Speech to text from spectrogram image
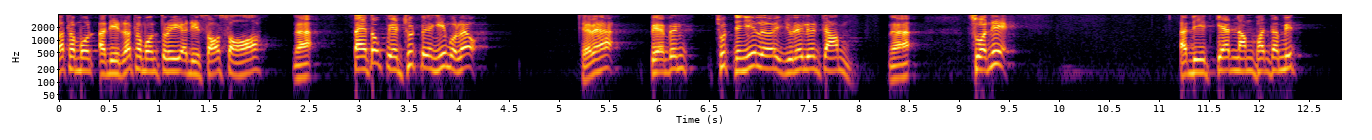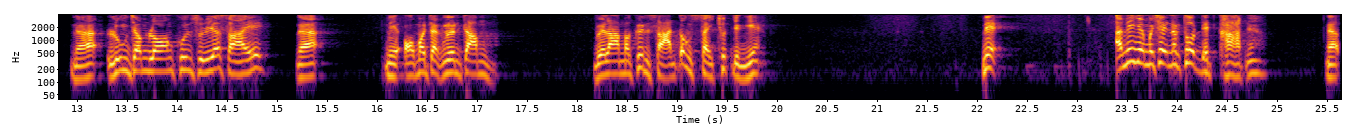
รัฐมนตรีอดีตรัฐมนตรี อดีตสสนะแต่ต้องเปลี่ยนชุดเป็นอย่างนี้หมดแล้ว เห็นไหมฮะ เปลี่ยนเป็นชุดอย่างนี้เลยอยู่ในเรือนจำนะฮะส่วนนี้ อดีตแกนนำพันธมิตรนะฮะลุงจำลองคุณสุริยสัยนะฮะนี่ออกมาจากเรือนจำเวลามาขึ้นศาลต้องใส่ชุดอย่างเงี้ย อันนี้ยังไม่ใช่นักโทษเด็ดขาดนะนะ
